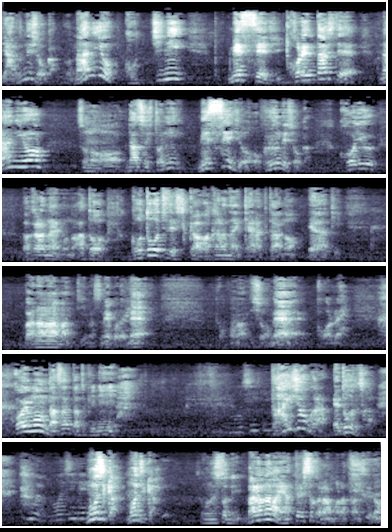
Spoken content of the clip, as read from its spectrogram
やるんでしょうか？何をこっちにメッセージこれに対して何をその出す人にメッセージを送るんでしょうか？こういうわからないもの。あとご当地でしかわからないキャラクターの絵はがき。バナナマンって言いますねこれね。どこなんでしょうねこれ。こういうもん出された時に大丈夫かな？えどうですか？文字か文字かその人にバナナマンやってる人からもらったんですけど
